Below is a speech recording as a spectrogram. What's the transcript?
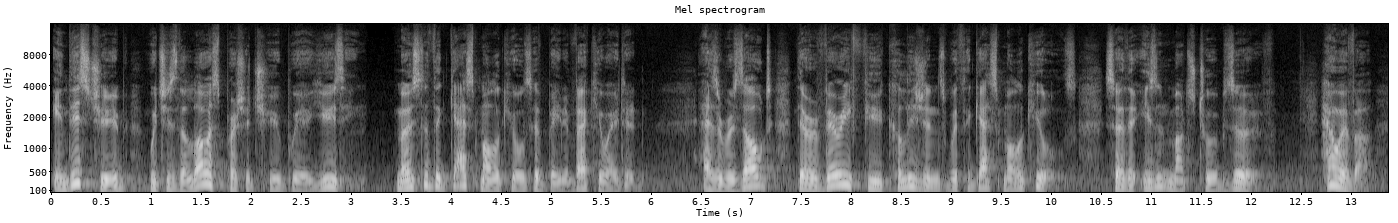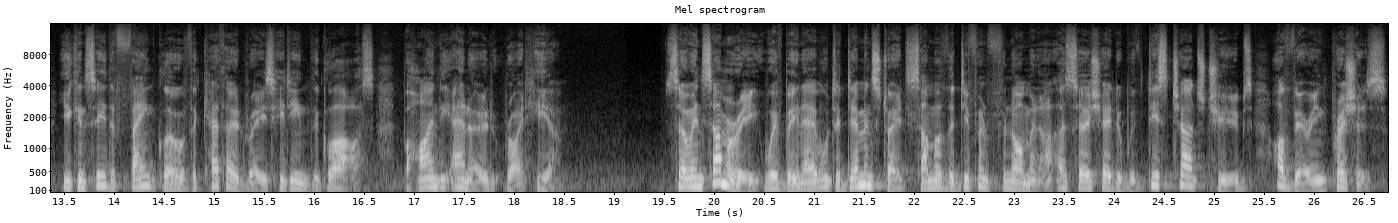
In this tube, which is the lowest pressure tube we are using, most of the gas molecules have been evacuated. As a result, there are very few collisions with the gas molecules, so there isn't much to observe. However, you can see the faint glow of the cathode rays hitting the glass behind the anode right here. So in summary, we've been able to demonstrate some of the different phenomena associated with discharge tubes of varying pressures.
